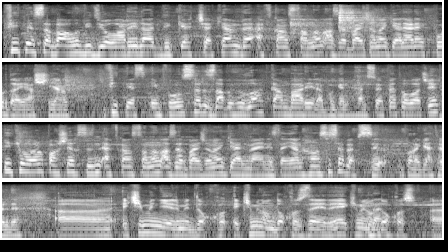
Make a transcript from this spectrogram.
Fitnesslə bağlı videoları ilə diqqət çəkən və Əfqanistandan Azərbaycana gələrək burada yaşayan fitness influencer Zabihullah Qambari ilə bu gün həmsöhbət olacağıq. İlk olaraq başlayaq sizin Əfqanistandan Azərbaycana gəlməyinizdən. Yəni hansı səbəb sizi bura gətirdi? Ə, 2029 2019-da idi, 2019 ə,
